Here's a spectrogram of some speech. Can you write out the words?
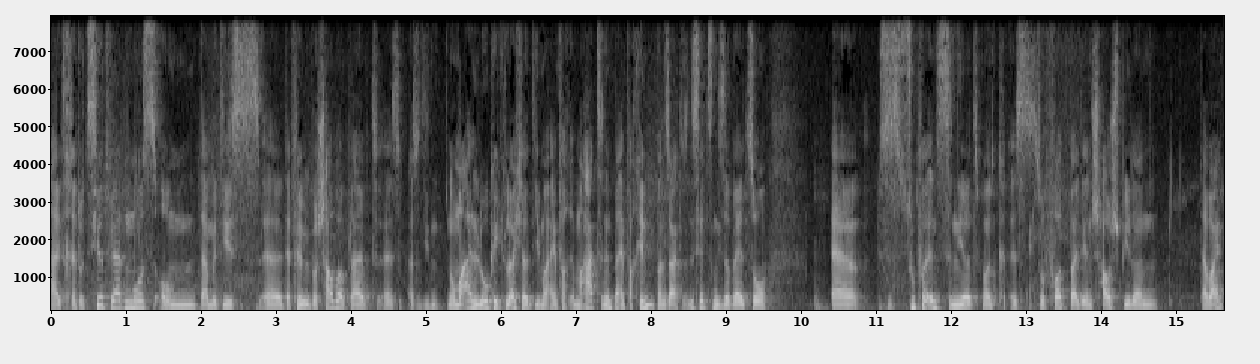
halt reduziert werden muss, um damit dies, äh, der Film überschaubar bleibt. Also, also die normalen Logiklöcher, die man einfach immer hat, nimmt man einfach hin. Man sagt, es ist jetzt in dieser Welt so. Äh, es ist super inszeniert, man ist sofort bei den Schauspielern dabei.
